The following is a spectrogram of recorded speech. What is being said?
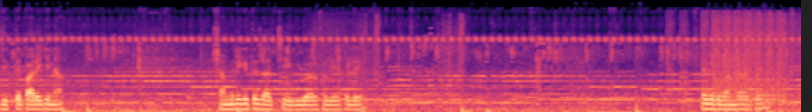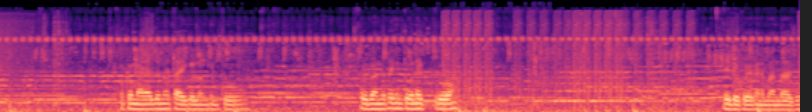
জিততে পারে কি না সামনের দিকে তো যাচ্ছি, এগুলো আর ফেলে ফেলে এই দেখো বান্ধা আছে। ওকে মারার জন্য ট্রাই করলাম, কিন্তু ওই বান্দাটা কিন্তু অনেক প্রো এই দেখো, এখানে বান্দা আছে।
